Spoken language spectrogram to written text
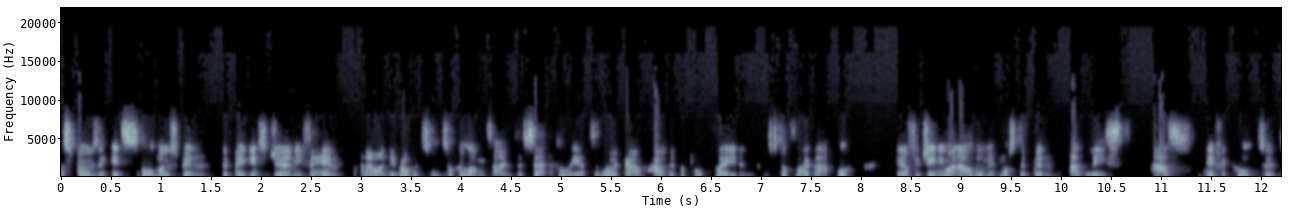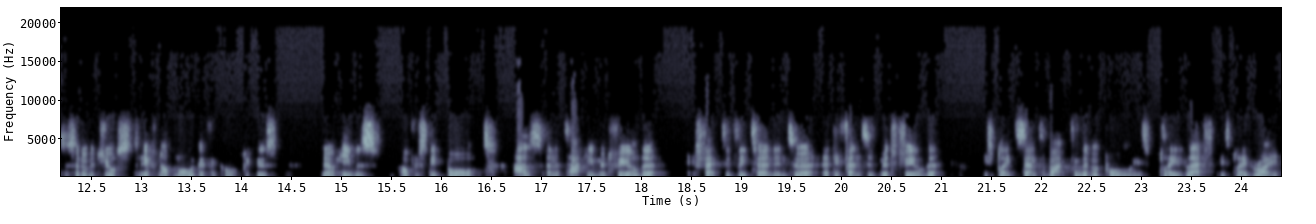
I suppose it's almost been the biggest journey for him. I know Andy Robertson took a long time to settle. He had to work out how Liverpool played and, and stuff like that. But, you know, for Gini Wijnaldum, it must have been at least as difficult to, to sort of adjust, if not more difficult, because, you know, he was obviously bought as an attacking midfielder, effectively turned into a, a defensive midfielder. He's played centre back for Liverpool. He's played left. He's played right.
